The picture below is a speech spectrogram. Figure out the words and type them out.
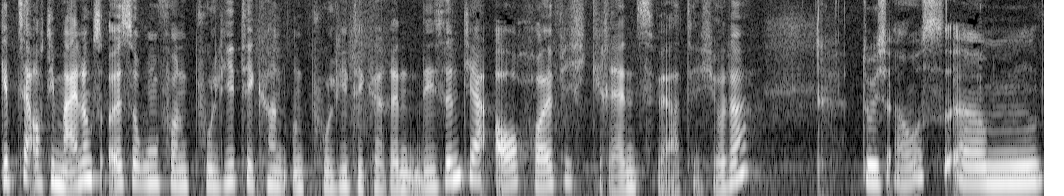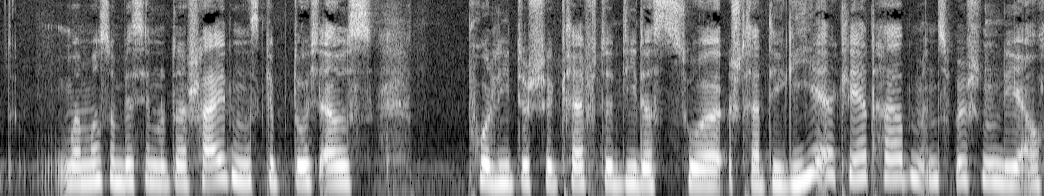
Gibt es ja auch die Meinungsäußerung von Politikern und Politikerinnen. Die sind ja auch häufig grenzwertig, oder? Durchaus. Ähm, man muss ein bisschen unterscheiden. Es gibt durchaus politische Kräfte, die das zur Strategie erklärt haben inzwischen, die auch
